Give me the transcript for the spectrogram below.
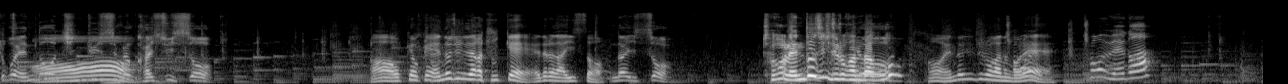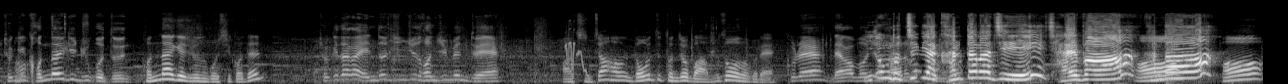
저거 엔더 아. 진주 있으면 갈 수 있어. 아 오케이 오케이. 에너지 내가 줄게. 얘들아 나 있어. 나 있어. 저걸 엔더 진주로 간다고? 어 에너지 주러 가는 거래. 저걸 왜 가? 저기 어? 건날개 주거든. 건날개 주는 곳이거든? 저기다가 엔더 진주 던지면 돼 아 진짜? 아, 너부터 던져봐. 무서워서 그래. 그래? 내가 먼저 이 정도쯤이야. 가는 간단하지? 잘봐. 어. 간다. 어?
